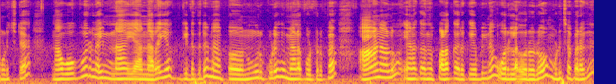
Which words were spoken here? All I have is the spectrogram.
முடிச்சிட்டேன். நான் ஒவ்வொரு லைன் நான் நிறைய கிட்டத்தட்ட நான் இப்போ நூறு கூட மேலே போட்டிருப்பேன். ஆனாலும் எனக்கு அந்த பழக்கம் இருக்குது எப்படின்னா ஒரு ஒரு ரோ முடிச்ச பிறகு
